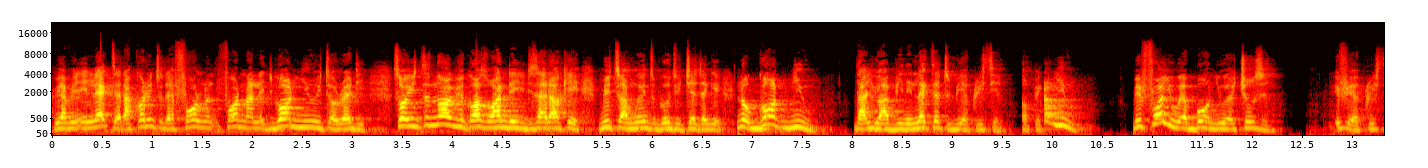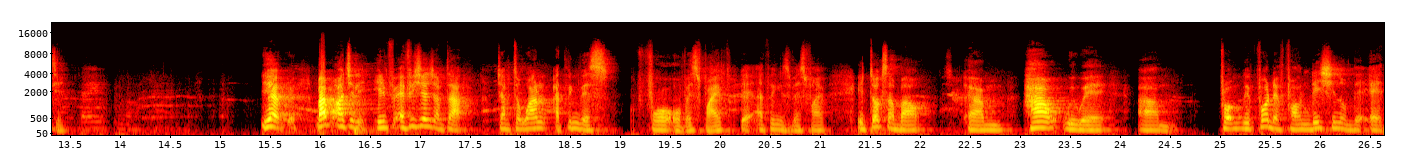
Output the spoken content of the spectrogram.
We have been elected according to the foreknowledge. God knew it already. So it's not because one day you decide, okay, me too, I'm going to go to church again. No, God knew that you have been elected to be a Christian. Topic. knew. Before you were born, you were chosen if you're a Christian. Yeah, but actually, in Ephesians chapter, chapter 1, I think verse 4 or verse 5, yeah, I think it's verse 5, it talks about um, how we were um, from before the foundation of the earth,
